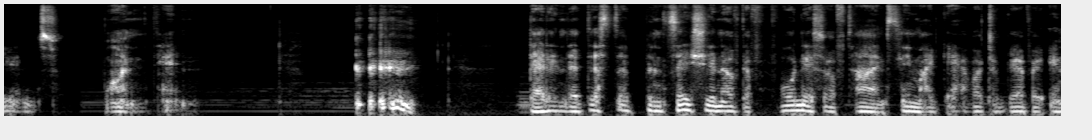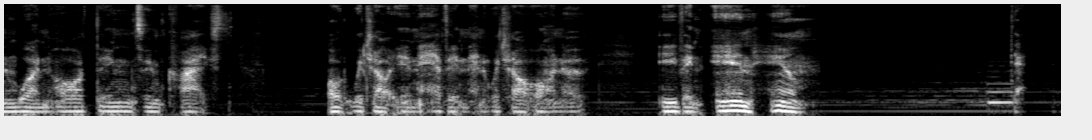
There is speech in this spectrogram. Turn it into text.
Colossians 1.10 that in the dispensation of the fullness of times he might gather together in one all things in Christ, both which are in heaven and which are on earth, even in him, that in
